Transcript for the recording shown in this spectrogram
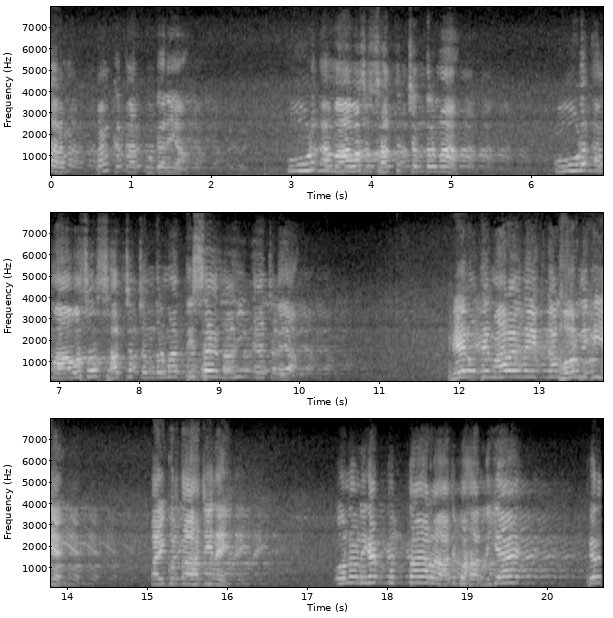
ਧਰਮ ਪੰਖ ਕਰ ਉਡਰਿਆ। ਕੂੜ ਅਮਾਵਸ ਸਤ ਚੰਦਰਮਾ। ਕੂੜ ਅਮਾਵਸ ਸੱਚ ਚੰਦਰਮਾ ਦਿਸੇ ਨਹੀਂ ਕਹਿ ਚੜਿਆ। ਫਿਰ ਉੱਥੇ ਮਹਾਰਾਜ ਨੇ ਇੱਕ ਗੱਲ ਹੋਰ ਲਿਖੀ ਹੈ, ਭਾਈ ਗੁਰਦਾਸ ਜੀ ਨੇ। ਉਹਨਾਂ ਨੇ ਕਿਹਾ, ਕੁੱਤਾ ਰਾਜ ਬਹਾਲੀਐ ਫਿਰ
